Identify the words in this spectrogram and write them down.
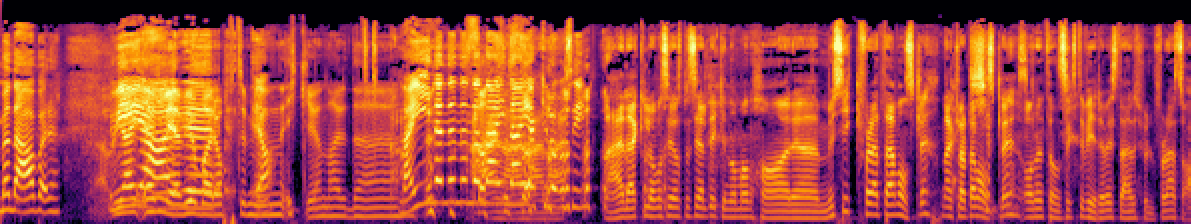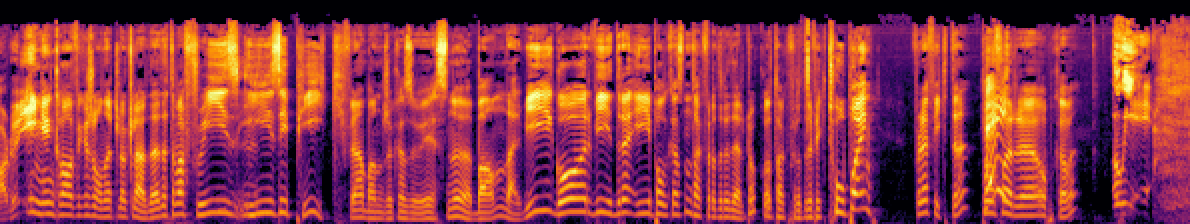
Men det er bare ja, jeg, jeg er, lever jo bare opp til ja. min ikke-nerde Nei, nei, nei, nei, nei, nei, nei, det er ikke lov å si. Nei, det er ikke lov å si, og spesielt ikke når man har uh, musikk, for dette er vanskelig. Det er klart det er vanskelig. Og Nintendo 64, hvis det er et hull for deg, så har du ingen kvalifikasjoner til å klare det. Dette var Freeze Easy Peak fra Banjo Kazooie, Snøbanen der. Vi går videre i podkasten. Takk for at dere deltok, og takk for at dere fikk to poeng! For det fikk dere på forrige oppgave. Oh yeah!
